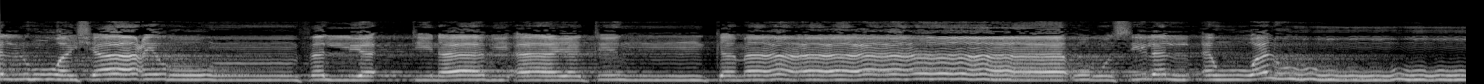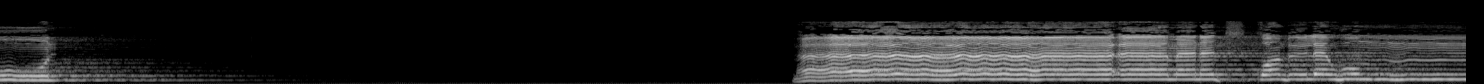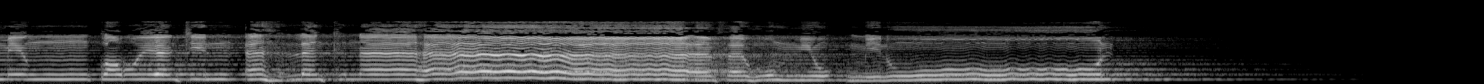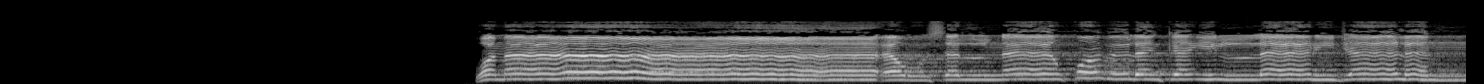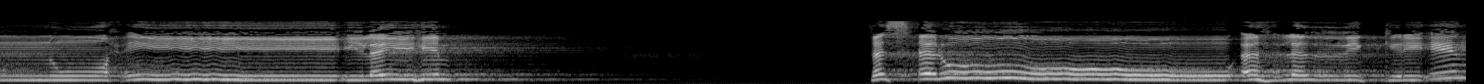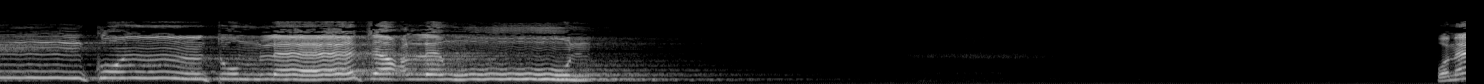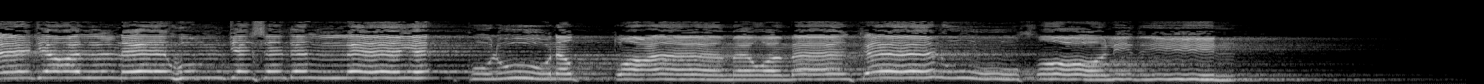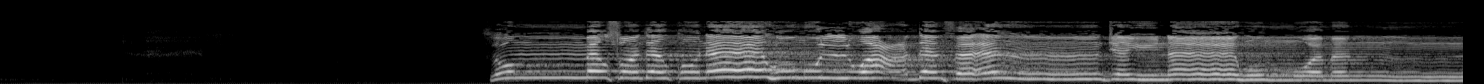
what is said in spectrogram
بل هو شاعر فلياتنا بايه كما ارسل الاولون ما امنت قبلهم قريه أهلكناها أفهم يؤمنون. وما ارسلنا قبلك الا رجالا إليهم. فاسألوا أهل الذكر إن كنتم لا تعلمون. الطعام وما كانوا خالدين. ثم صدقناهم الوعد فأنجيناهم ومن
